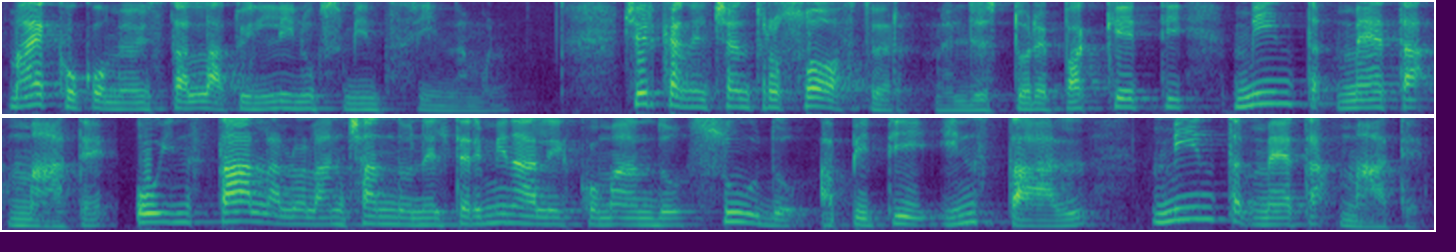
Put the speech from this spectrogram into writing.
ma ecco come ho installato in Linux Mint Cinnamon. Cerca nel centro software, nel gestore pacchetti, Mint Meta Mate o installalo lanciando nel terminale il comando sudo apt install mint meta mate.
